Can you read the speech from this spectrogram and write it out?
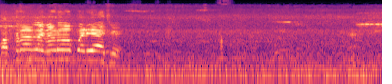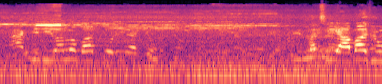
પતરા લગાડવા પડ્યા છે આખી દિવાલો ભાગ તોડી નાખ્યો. પછી આ બાજુ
